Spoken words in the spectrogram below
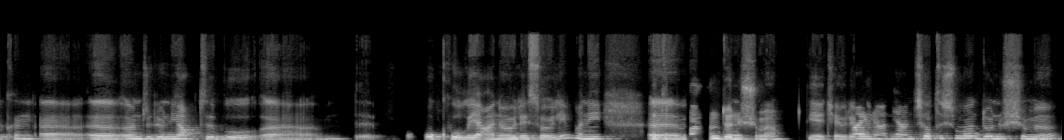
Lederach'ın e, e, öncülüğünü yaptığı bu e, e, okul yani öyle söyleyeyim. Hani e, dönüşümü diye çevirebilirim. Aynen yani çatışma dönüşümü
